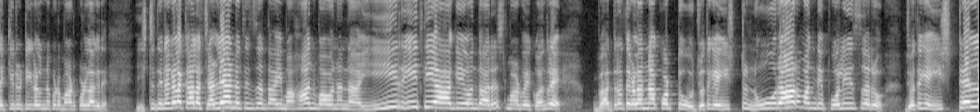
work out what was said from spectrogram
ಸೆಕ್ಯೂರಿಟಿಗಳನ್ನ ಕೂಡ ಮಾಡ್ಕೊಳ್ಳಲಾಗಿದೆ. ಇಷ್ಟು ದಿನಗಳ ಕಾಲ ಚಳ್ಳೆ ಹಣ್ಣು ತಿನ್ಸಂತ ಈ ಮಹಾನ್ ಭಾವನನ್ನ ಈ ರೀತಿಯಾಗಿ ಒಂದು ಅರೆಸ್ಟ್ ಮಾಡಬೇಕು ಅಂದ್ರೆ ಭದ್ರತೆಗಳನ್ನ ಕೊಟ್ಟು, ಜೊತೆಗೆ ಇಷ್ಟು ನೂರಾರು ಮಂದಿ ಪೊಲೀಸರು, ಜೊತೆಗೆ ಇಷ್ಟೆಲ್ಲ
